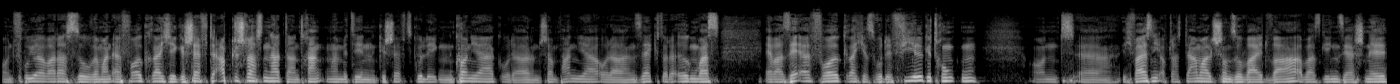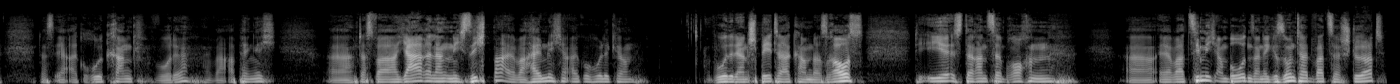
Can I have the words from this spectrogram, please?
und früher war das so, wenn man erfolgreiche Geschäfte abgeschlossen hat, dann trank man mit den Geschäftskollegen einen Cognac oder einen Champagner oder einen Sekt oder irgendwas. Er war sehr erfolgreich, es wurde viel getrunken. Und äh, ich weiß nicht, ob das damals schon so weit war, aber es ging sehr schnell, dass er alkoholkrank wurde. Er war abhängig. Äh, das war jahrelang nicht sichtbar. Er war heimlicher Alkoholiker. Wurde dann später, kam das raus. Die Ehe ist daran zerbrochen. Äh, er war ziemlich am Boden. Seine Gesundheit war zerstört.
